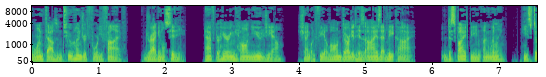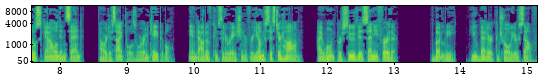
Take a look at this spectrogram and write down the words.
1245, Dragonwell City. After hearing Han Yujiao, Shang Long darted his eyes at Li Qiye. Despite being unwilling, he still scowled and said, Our disciples were incapable, and out of consideration for young sister Han, I won't pursue this any further. But Li, you better control yourself.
